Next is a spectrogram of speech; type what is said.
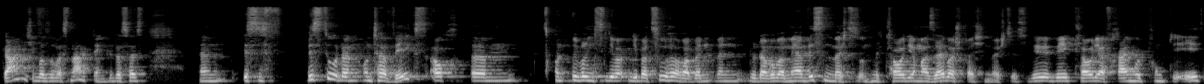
gar nicht über sowas nachdenke. Das heißt, ähm, ist es, bist du dann unterwegs auch ähm, und übrigens, lieber, lieber Zuhörer, wenn, wenn du darüber mehr wissen möchtest und mit Claudia mal selber sprechen möchtest, www.claudiafreimut.de,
